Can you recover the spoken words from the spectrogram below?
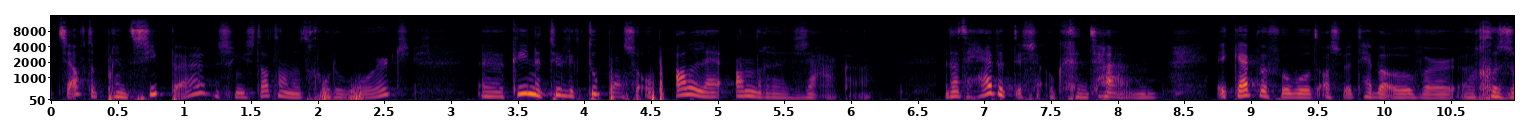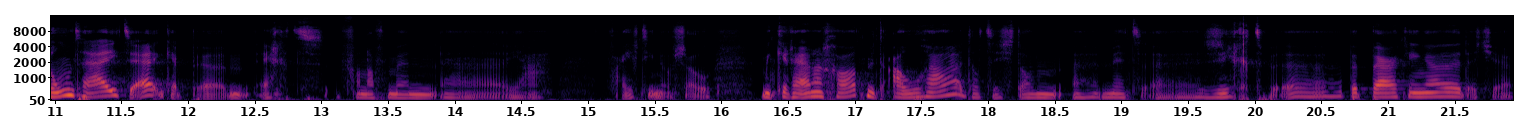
hetzelfde principe, misschien is dat dan het goede woord, uh, kun je natuurlijk toepassen op allerlei andere zaken. En dat heb ik dus ook gedaan. Ik heb bijvoorbeeld, als we het hebben over uh, gezondheid, hè, ik heb um, echt vanaf mijn uh, ja, 15 of zo migraine gehad met aura. Dat is dan met zichtbeperkingen, dat je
